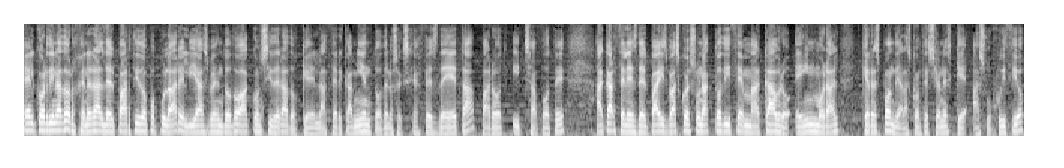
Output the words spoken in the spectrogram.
El coordinador general del Partido Popular, Elías Bendodo, ha considerado que el acercamiento de los exjefes de ETA, Parot y Chapote, a cárceles del País Vasco es un acto, dice, macabro e inmoral que responde a las concesiones que, a su juicio,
